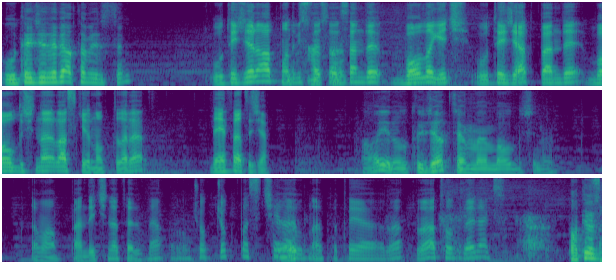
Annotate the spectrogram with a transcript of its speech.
UTC'leri atabilirsin. UTC'leri atmadım. İstiyorsan İstersen. sen de bowl'a geç. UTC at. Ben de bowl dışında rastgele noktalara DF atacağım. Hayır UTC atacağım ben bal dışına. Tamam. Ben de içine atarım. Ya, çok çok basit şeyler Evet. bunlar Pata ya. Ra- rahat ol. Relax. Patıyoruz.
